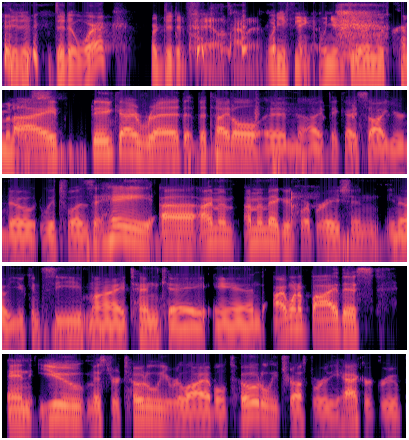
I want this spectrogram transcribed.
Did it did it work or did it fail, Tyler? What do you think when you're dealing with criminals? I think I read the title and I think I saw your note, which was, "Hey, uh, I'm a I'm a mega corporation. You know, you can see my 10k, and I want to buy this." And you, Mr. Totally Reliable, Totally Trustworthy Hacker Group,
